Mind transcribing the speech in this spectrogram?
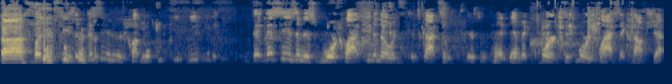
uh But this season, this season is this season is more class. Even though it's it's got some there's some pandemic quirks, it's more classic Top Chef.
